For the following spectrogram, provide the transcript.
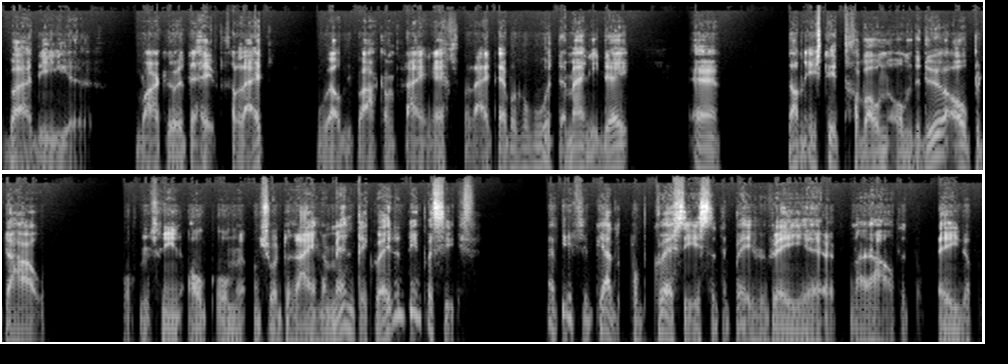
waar die eh, Mark Rutte heeft geleid. Hoewel die vaak een vrij rechtsbeleid hebben gevoerd, naar mijn idee. Eh, dan is dit gewoon om de deur open te houden. Of misschien ook om een soort dreigement, ik weet het niet precies. Het is, ja, de kwestie is dat de PVV nou ja, altijd op één of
